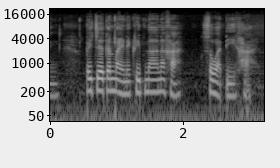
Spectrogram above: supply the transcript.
ง ไปเจอกันใหม่ในคลิปหน้านะคะ สวัสดีค่ะ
